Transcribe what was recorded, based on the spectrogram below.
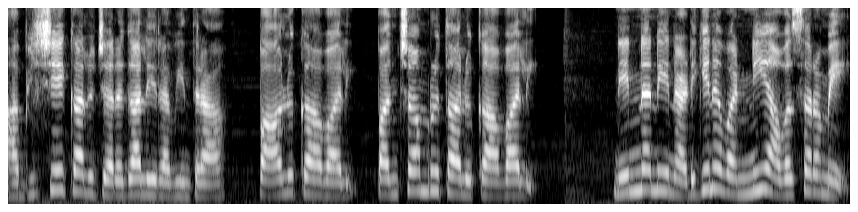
అభిషేకాలు జరగాలి రవీంద్ర. పాలు కావాలి పంచామృతాలు కావాలి. నిన్న నేను అడిగినవన్నీ అవసరమే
